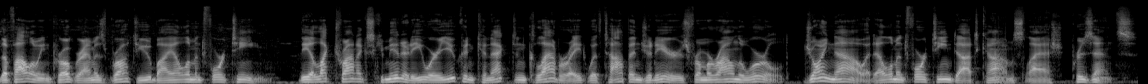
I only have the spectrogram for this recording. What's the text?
The following program is brought to you by Element 14, the electronics community where you can connect and collaborate with top engineers from around the world. Join now at element14.com/presents.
